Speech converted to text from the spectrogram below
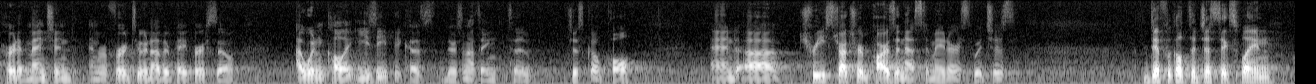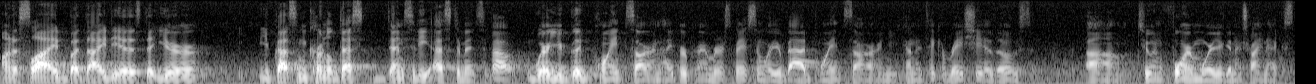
heard it mentioned and referred to in other papers, so I wouldn't call it easy because there's nothing to just go pull. And uh, tree-structured Parzen estimators, which is difficult to just explain on a slide, but the idea is that you're, you've got some kernel density estimates about where your good points are in hyperparameter space and where your bad points are, and you kind of take a ratio of those um, to inform where you're going to try next.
